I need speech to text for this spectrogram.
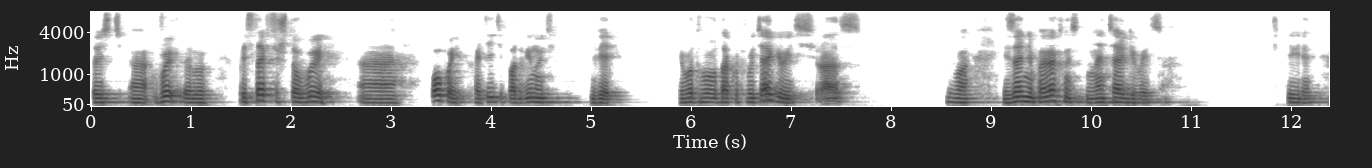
То есть вы э, представьте, что вы попой хотите подвинуть дверь. И вот вы вот так вот вытягиваетесь. Раз, два. И задняя поверхность натягивается. Четыре.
